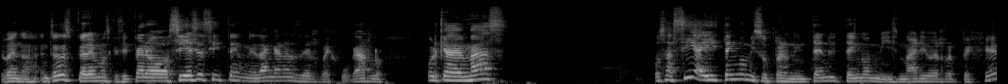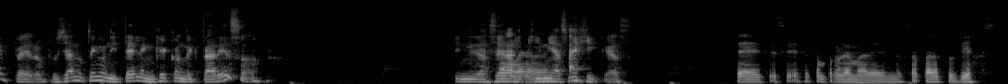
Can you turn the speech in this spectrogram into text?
bueno, entonces esperemos que sí. Pero sí, ese sí me dan ganas de rejugarlo. Porque además. O sea, sí, ahí tengo mi Super Nintendo y tengo mis Mario RPG, pero pues ya no tengo ni tele en qué conectar eso. Sin hacer ah, alquimias mágicas. Sí, sí, sí, ese es un problema de los aparatos viejos.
